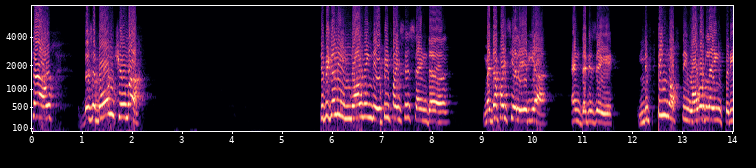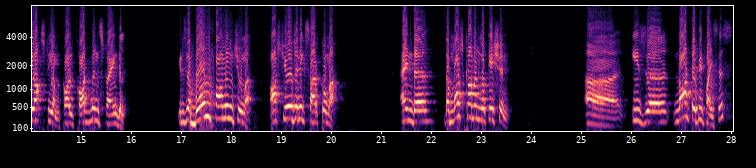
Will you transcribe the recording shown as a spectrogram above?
Now, there is a bone tumor typically involving the epiphysis and uh, metaphyseal area and there is a lifting of the overlying periosteum called Codman's triangle. It is a bone forming tumor, osteogenic sarcoma and uh, the most common location uh, is uh, not epiphysis.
